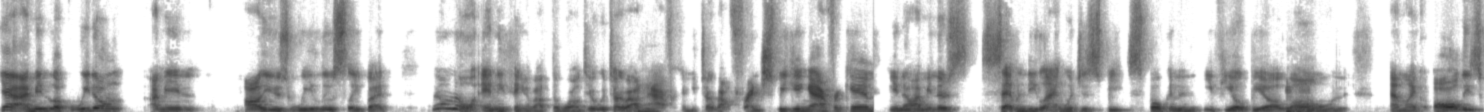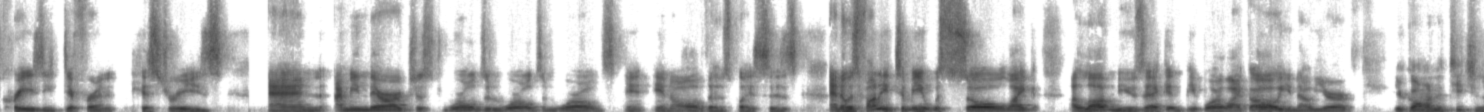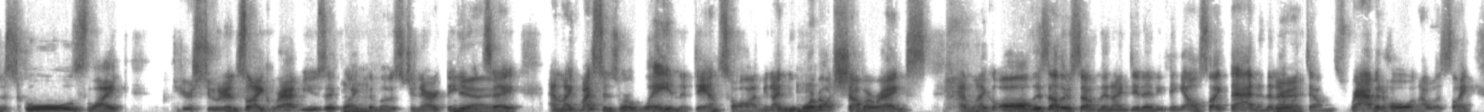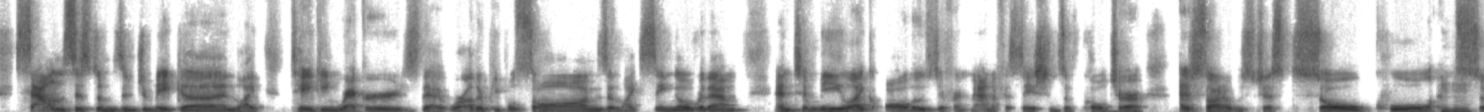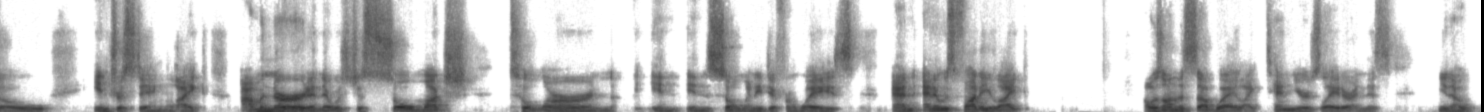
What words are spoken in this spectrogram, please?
Yeah, I mean, look, we don't. I mean, I'll use we loosely, but we don't know anything about the world here. We talk about mm-hmm. African, you talk about French speaking African. You know, I mean, there's 70 languages speak, spoken in Ethiopia mm-hmm. alone, mm-hmm. and like all these crazy different histories. And I mean, there are just worlds and worlds and worlds in, in all of those places. And it was funny to me, it was so like, I love music, and people are like, oh, you know, you're you're going to teach in the schools, like your students like rap music, like mm-hmm. the most generic thing yeah, you could yeah. say. And like my students were way in the dance hall. I mean, I knew more mm-hmm. about Shabba Ranks and like all this other stuff than I did anything else like that. And then right. I went down this rabbit hole and I was like sound systems in Jamaica and like taking records that were other people's songs and like sing over them. And to me, like all those different manifestations of culture, I just thought it was just so cool and mm-hmm. so interesting. Like I'm a nerd, and there was just so much to learn in in so many different ways. And and it was funny. Like I was on the subway like ten years later, and this you know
